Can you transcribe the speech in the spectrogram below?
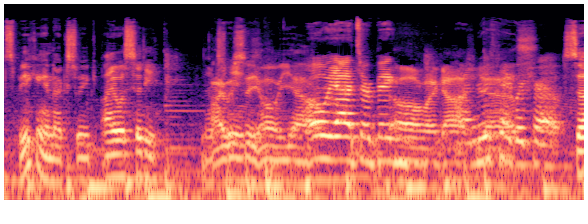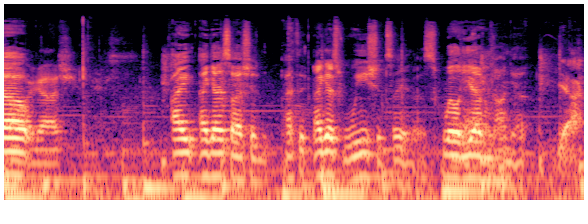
Speaking of next week, Iowa City. Next I would week. say, oh yeah. Oh yeah, it's our big Oh my uh, gosh. newspaper yes. trip. Oh So my gosh. I, I guess I should I think I guess we should say this. Will you haven't gone yet? Yeah.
